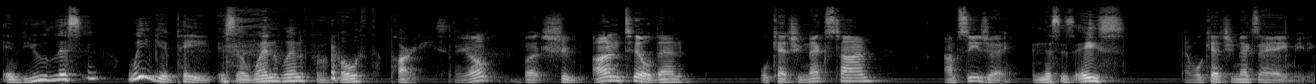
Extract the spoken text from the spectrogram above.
If you listen, we get paid. It's a win-win for both parties. Yep. But shoot, until then, we'll catch you next time. I'm CJ, And this is Ace. And we'll catch you next AA meeting.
